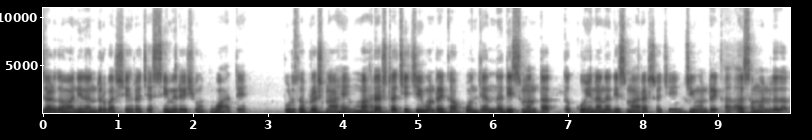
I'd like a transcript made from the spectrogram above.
जळगाव आणि नंदुरबार शहराच्या सीमेरेषेवरून वाहते. पुढचा प्रश्न आहे महाराष्ट्राची जीवनरेखा कोणत्या नदीस म्हणतात? तर कोयना नदीस महाराष्ट्राची जीवनरेखा असं म्हणलं जातं.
